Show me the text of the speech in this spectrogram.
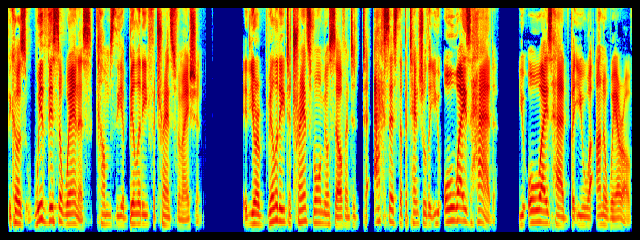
Because with this awareness comes the ability for transformation your ability to transform yourself and to, to access the potential that you always had, you always had, but you were unaware of.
